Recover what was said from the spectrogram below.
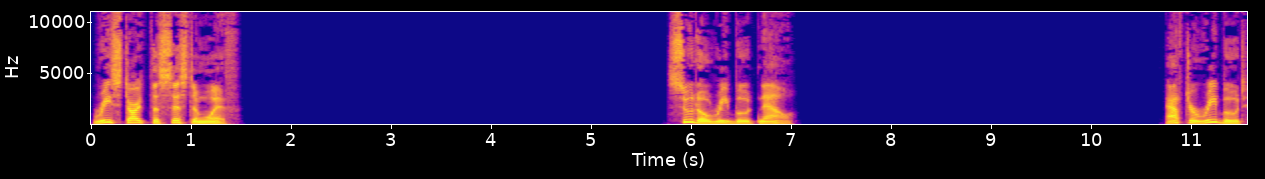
Restart the system with sudo reboot now. After reboot,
